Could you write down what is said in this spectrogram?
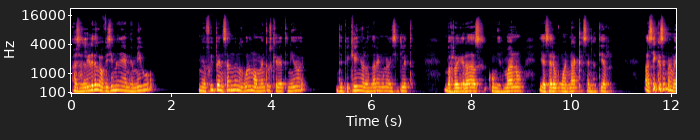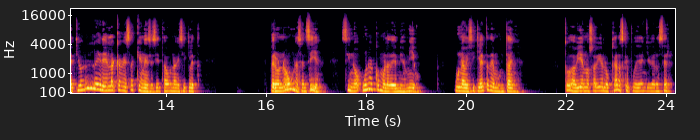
Al salir de la oficina de mi amigo, me fui pensando en los buenos momentos que había tenido de pequeño al andar en una bicicleta, barrer gradas con mi hermano y hacer guanacas en la tierra. Así que se me metió la idea en la cabeza que necesitaba una bicicleta. Pero no una sencilla, sino una como la de mi amigo, una bicicleta de montaña. Todavía no sabía lo caras que podían llegar a ser.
